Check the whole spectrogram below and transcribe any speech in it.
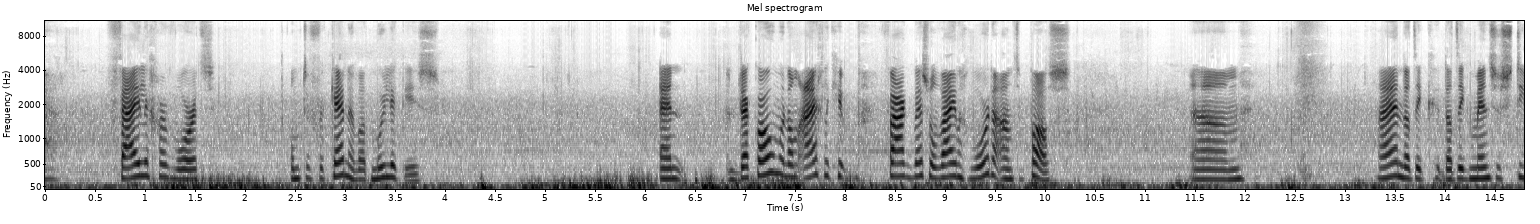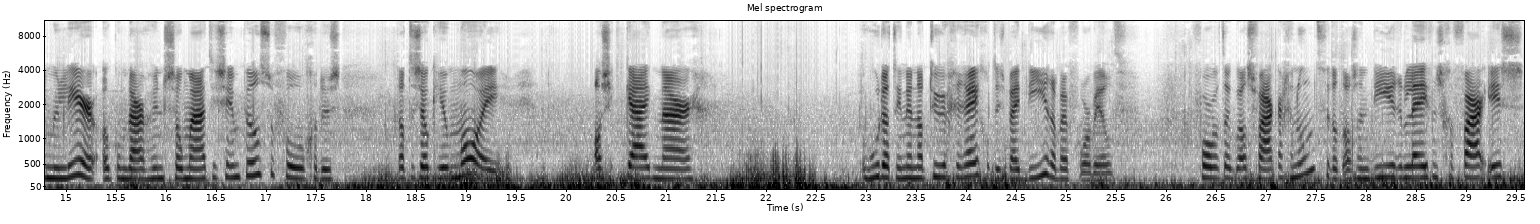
veiliger wordt om te verkennen wat moeilijk is. En daar komen dan eigenlijk vaak best wel weinig woorden aan te pas. Um, en dat ik, dat ik mensen stimuleer ook om daar hun somatische impuls te volgen. Dus dat is ook heel mooi. Als je kijkt naar hoe dat in de natuur geregeld is, bij dieren bijvoorbeeld. Voorbeeld ook wel eens vaker genoemd. Dat als een dier levensgevaar is,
